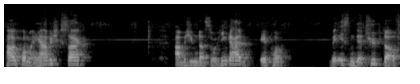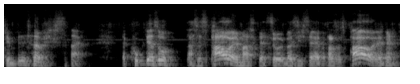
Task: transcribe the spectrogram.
Paul, komm mal her, habe ich gesagt. Habe ich ihm das so hingehalten. Ey, Paul, wer ist denn der Typ da auf dem Bild? Habe ich gesagt. Da guckt er so, das ist Paul, macht er so über sich selber. Das ist Paul.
